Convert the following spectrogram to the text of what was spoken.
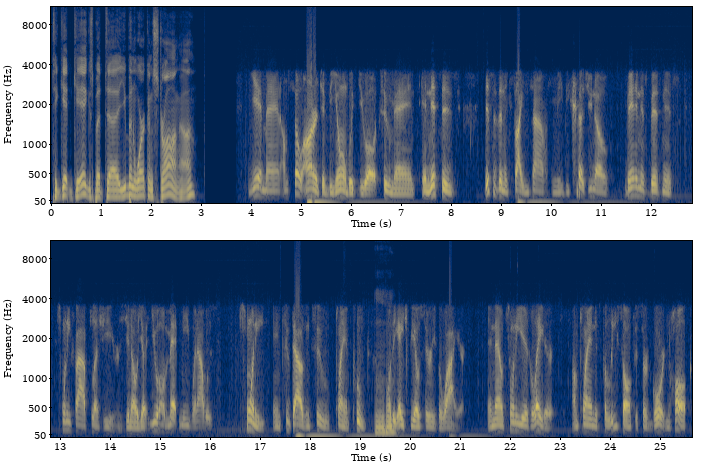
to get gigs, but uh, you've been working strong, huh? Yeah, man. I'm so honored to be on with you all too, man. And this is this is an exciting time for me because you know, been in this business 25 plus years. You know, you, you all met me when I was 20 in 2002 playing Poot mm-hmm. on the HBO series The Wire, and now 20 years later, I'm playing this police officer Gordon Hawk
